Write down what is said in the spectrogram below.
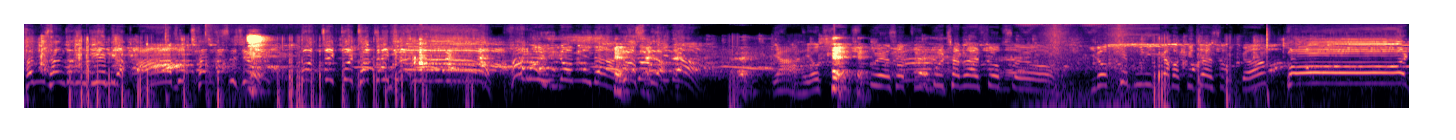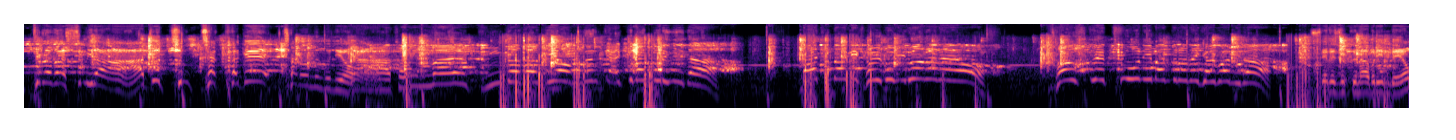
환상적인 기회입니다. 아주 찬스죠. 멋진 골 터뜨립니다. 역시 축구에서 두골 차는 할 수 없어요. 이렇게 분위기가 바뀌지 않습니까? 골 들어갔습니다. 아주 침착하게 차 넣는군요. 야 정말 군더더기 없는 깔끔한 골입니다. 마지막에 결국 이루어내네요. 선수의 투혼이 만들어낸 결과입니다. 세르즈 그나브리인데요.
